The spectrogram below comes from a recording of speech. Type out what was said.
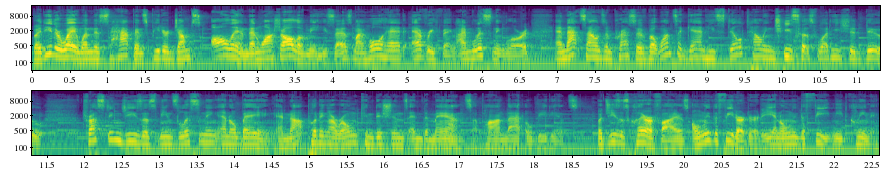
But either way, when this happens, Peter jumps all in. Then wash all of me, he says. My whole head, everything. I'm listening, Lord. And that sounds impressive, but once again, he's still telling Jesus what he should do. Trusting Jesus means listening and obeying and not putting our own conditions and demands upon that obedience. But Jesus clarifies only the feet are dirty and only the feet need cleaning.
